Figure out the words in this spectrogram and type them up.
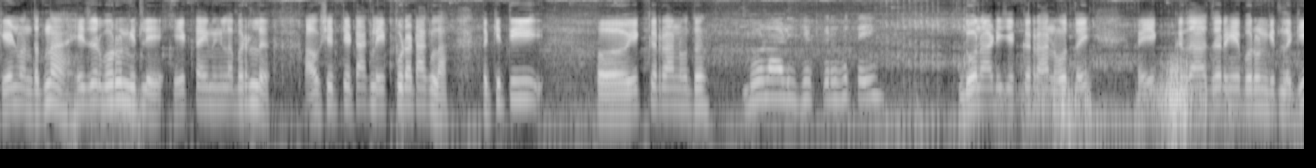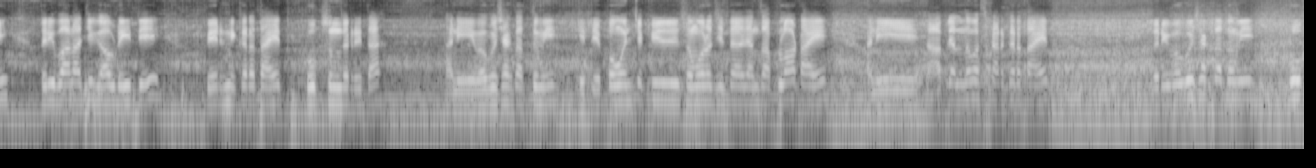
केंड म्हणतात ना हे जर भरून घेतले एक टायमिंगला भरलं औषध ते टाकलं एक पुडा टाकला तर किती अं, एकर रान होतं? दोन अडीच एकर होते. दोन अडीच एकर रान आहे एकदा जर हे भरून घेतलं की तरी बालाजी गावडे इथे पेरणी करत आहेत खूप सुंदररित्या. आणि बघू शकतात तुम्ही इथे पवनचक्की समोरच इथं त्यांचा प्लॉट आहे. आणि आपल्याला नमस्कार करत आहेत. तरी बघू शकता तुम्ही खूप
